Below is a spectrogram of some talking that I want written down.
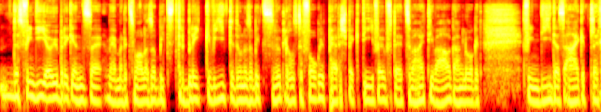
Das finde ich ja übrigens, äh, wenn man jetzt mal so ein bisschen den Blick weitet und so ein bisschen wirklich aus der Vogelperspektive auf den zweiten Wahlgang schaut, finde ich das eigentlich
